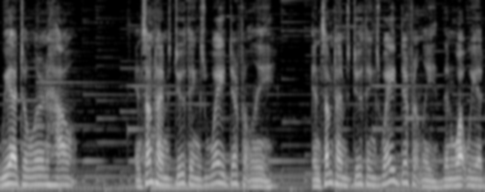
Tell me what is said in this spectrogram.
We had to learn how and sometimes do things way differently and sometimes do things way differently than what we had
